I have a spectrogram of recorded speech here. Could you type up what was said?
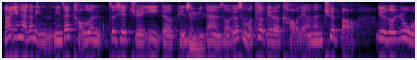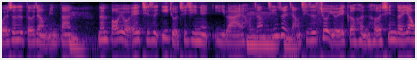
然后严凯哥，你你在讨论这些决议的评审名单的时候，有什么特别的考量，能确保，例如说入围甚至得奖名单，能保有？哎，其实一九七七年以来，好像金穗奖其实就有一个很核心的要、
